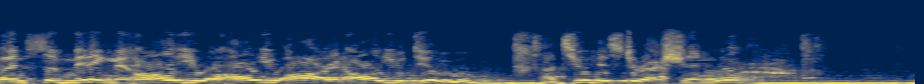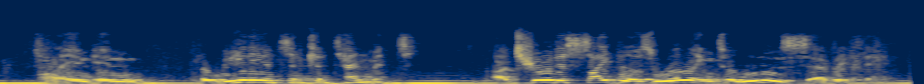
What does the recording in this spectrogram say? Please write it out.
but in submitting that all you all you are and all you do uh, to His direction and will uh, in, in obedience and contentment. A true disciple is willing to lose everything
